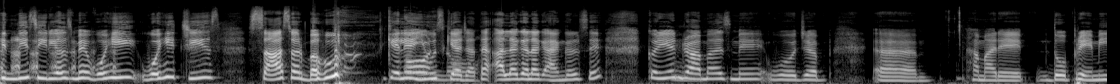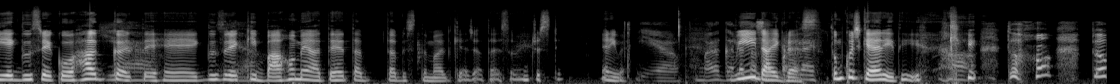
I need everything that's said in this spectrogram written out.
हिंदी सीरियल्स में वही वही चीज़ सास और बहू के लिए यूज़ oh, किया जाता है अलग अलग एंगल से। कोरियन hmm. ड्रामाज में वो जब आ, हमारे दो प्रेमी एक दूसरे को हग yeah. करते हैं एक दूसरे yeah. की बाहों में आते हैं तब तब इस्तेमाल किया जाता है। So interesting anyway we digress तुम कुछ कह रही थी। हाँ, तो तो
